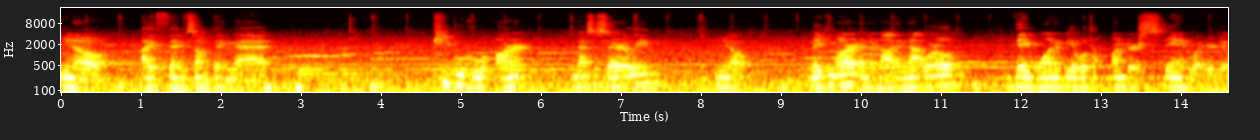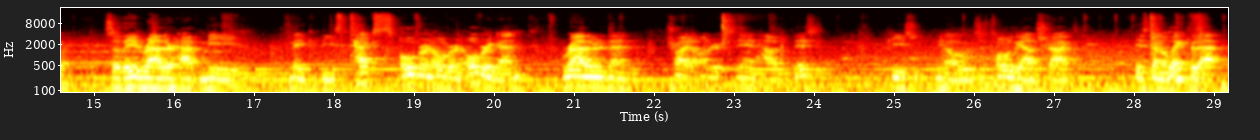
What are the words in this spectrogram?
you know, I think something that people who aren't necessarily, you know, making art and they're not in that world, they want to be able to understand what you're doing. So they'd rather have me make these texts over and over and over again rather than try to understand how this piece, you know, which is totally abstract, is going to link to that.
